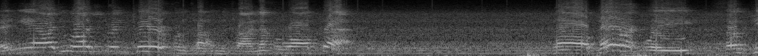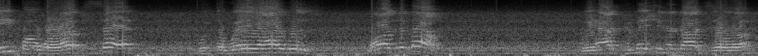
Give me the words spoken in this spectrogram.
And yeah, I do like to drink beer from time to time, nothing wrong with that. Now, apparently, some people were upset with the way I was logged about. We had Commissioner Godzilla,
